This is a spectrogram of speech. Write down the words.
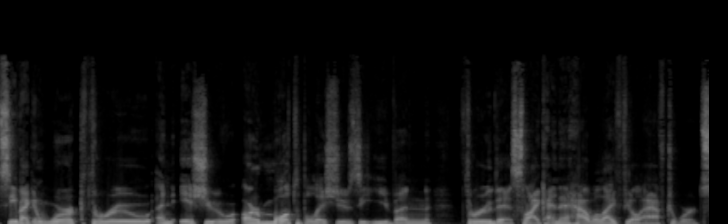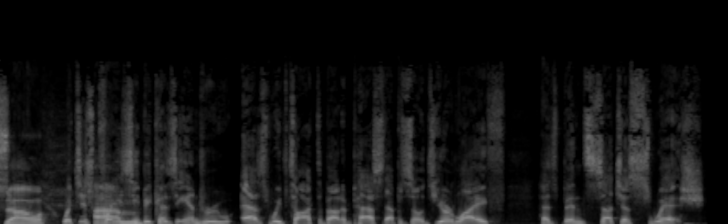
see if I can work through an issue or multiple issues even through this, like, and then how will I feel afterwards? So, Which is crazy Um, because Andrew, as we've talked about in past episodes, your life has been such a swish.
